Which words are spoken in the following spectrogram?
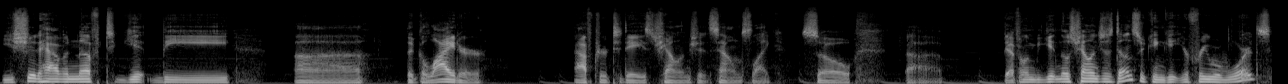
you should have enough to get the uh, the glider after today's challenge. It sounds like so. Uh, definitely be getting those challenges done so you can get your free rewards.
